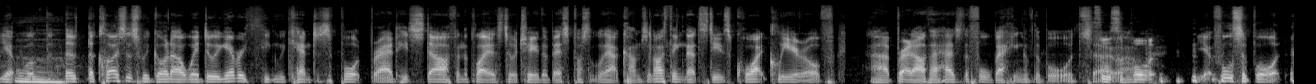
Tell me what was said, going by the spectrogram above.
yeah, well, oh. the, the closest we got are we're doing everything we can to support Brad, his staff, and the players to achieve the best possible outcomes. And I think that steers quite clear of. Uh, Brad Arthur has the full backing of the board. So, Full support. yeah, full support.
